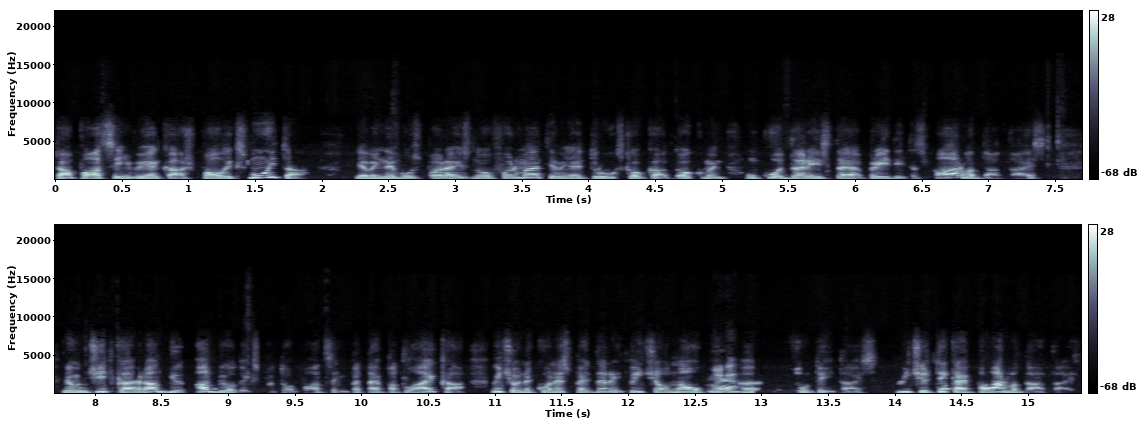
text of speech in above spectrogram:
tā paciņa vienkārši paliks muitā ja viņi nebūs pareizi noformēti, ja viņai trūks kaut kāda dokumenta, un ko darīs tajā brīdī tas pārvadātājs, jo viņš it kā ir atbildīgs par to paciņu, bet tāpat laikā viņš jau neko nespēja darīt. Viņš jau nav uh, sūtītājs, viņš ir tikai pārvadātājs.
